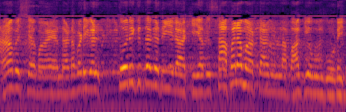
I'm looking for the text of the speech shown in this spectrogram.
ആവശ്യമായ നടപടികൾ ത്വരിതഗതിയിലാക്കി അത് സഫലമാക്കാനുള്ള ഭാഗ്യവും കൂടി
